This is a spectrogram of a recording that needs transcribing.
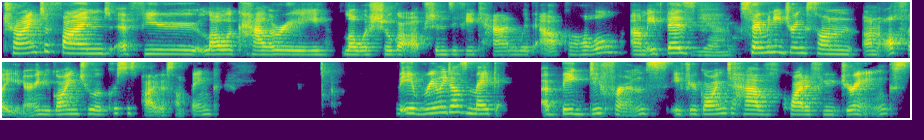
trying to find a few lower calorie, lower sugar options if you can with alcohol. Um, if there's yeah. so many drinks on on offer, you know, and you're going to a Christmas party or something, it really does make a big difference if you're going to have quite a few drinks.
